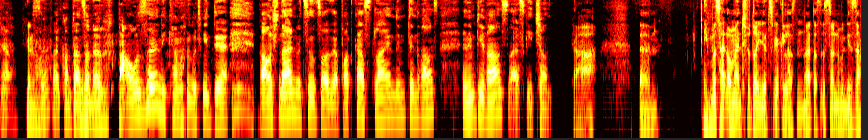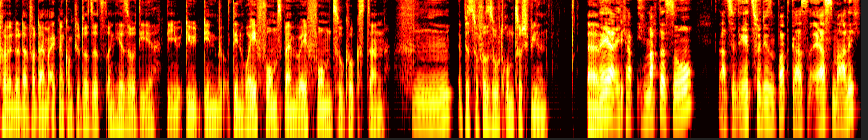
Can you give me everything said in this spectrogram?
Ja, Genau. siehste? Da kommt dann so eine Pause, die kann man gut hinterher rausschneiden, beziehungsweise der Podcast-Line nimmt den raus, er nimmt die raus. Ah, es geht schon. Ja. Ähm, ich muss halt auch mein Twitter jetzt weglassen. Ne? Das ist dann immer die Sache, wenn du da vor deinem eigenen Computer sitzt und hier so die, die, die, den, den Waveforms beim Waveform zuguckst, dann bist du versucht rumzuspielen. Ähm, Naja, ich hab, ich mache das so, also jetzt für diesen Podcast erstmalig.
